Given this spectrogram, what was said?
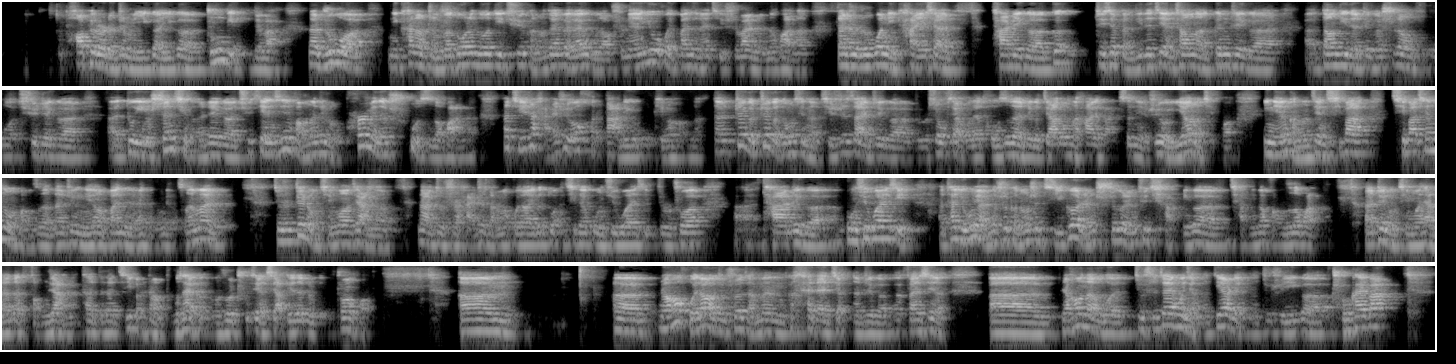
Popular 的这么一个一个终点，对吧？那如果你看到整个多伦多地区可能在未来五到十年又会搬进来几十万人的话呢？但是如果你看一下它这个各这些本地的建商呢，跟这个。呃，当地的这个市政府去这个呃对应申请的这个去建新房的这种 permit 的数字的话呢，它其实还是有很大的一个不平衡的。但这个这个东西呢，其实在这个比如说像我在投资的这个加东的哈利法克斯也是有一样的情况，一年可能建七八七八千栋房子呢，但这一年要搬进来可能两三万人，就是这种情况下呢，那就是还是咱们回到一个短期的供需关系，就是说啊，它这个供需关系啊，它永远都是可能是几个人十个人去抢一个抢一个房子的话，啊这种情况下。大家的房价呢，它它基本上不太可能说出现下跌的这么一个状况，嗯，呃，然后回到就说咱们刚才在讲的这个翻新，呃，然后呢，我就是再会讲的第二点呢，就是一个重开发。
